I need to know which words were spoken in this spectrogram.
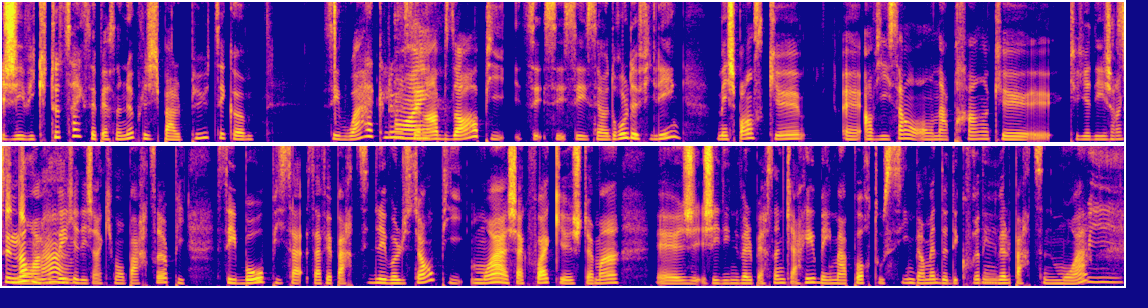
j'ai vécu tout ça avec ces personnes-là, puis là, j'y parle plus. Tu sais, comme c'est whack, là, Ouais. c'est vraiment bizarre, puis c'est- un drôle de feeling, mais je pense que euh, en vieillissant, on, on apprend que qu'il y a des gens qui vont arriver, qu'il y a des gens qui vont partir, puis c'est beau, puis ça, ça fait partie de l'évolution. Puis moi, à chaque fois que justement euh, j'ai des nouvelles personnes qui arrivent, ben, ils m'apportent aussi, ils me permettent de découvrir des Mm. nouvelles parties de moi. Oui,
